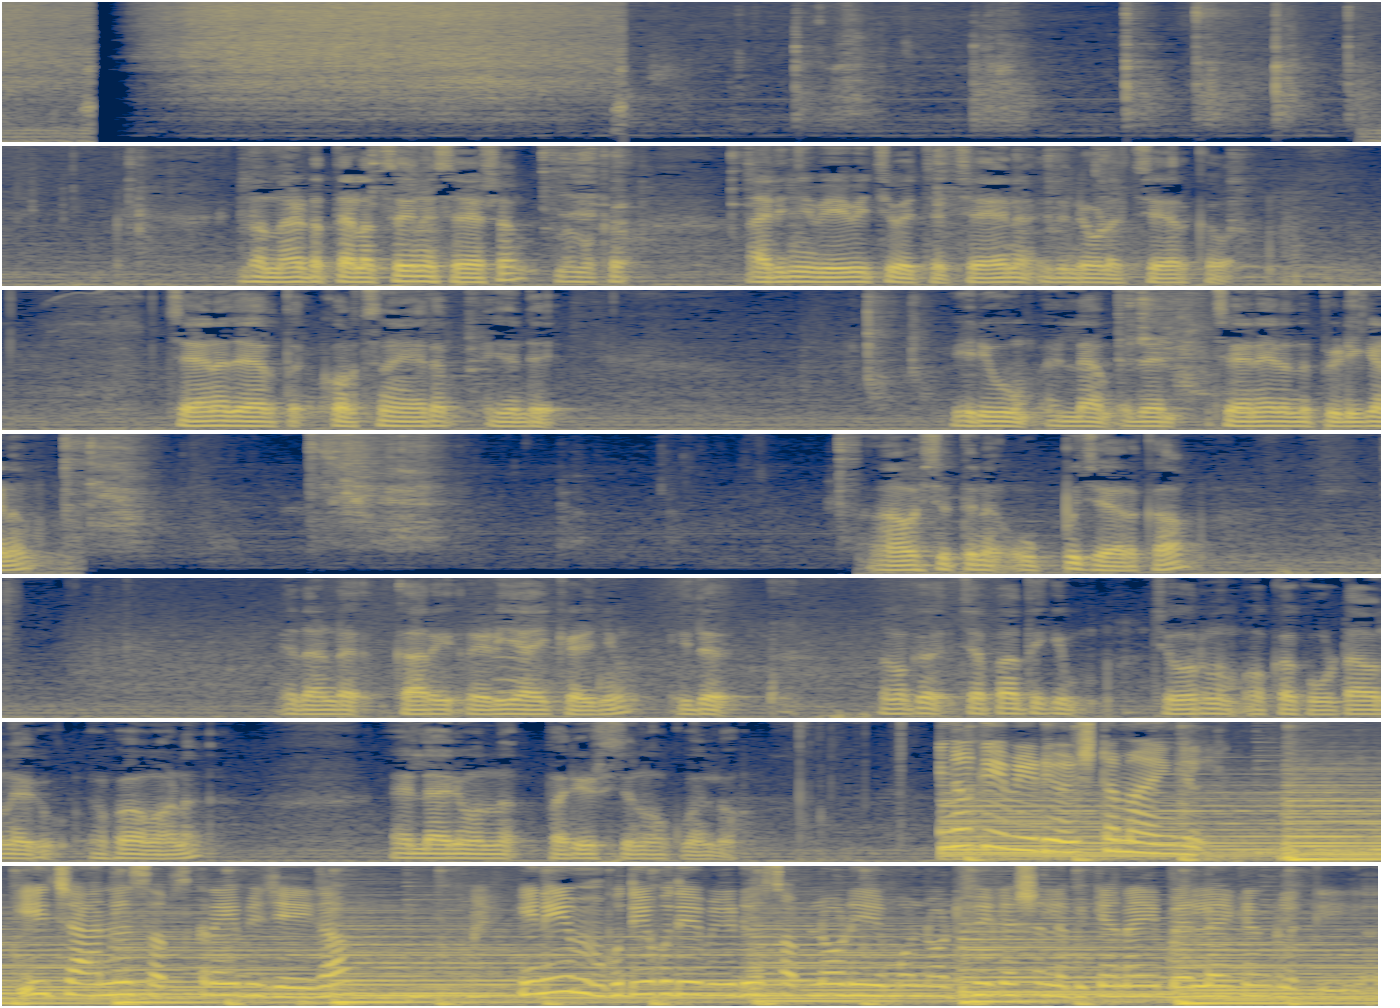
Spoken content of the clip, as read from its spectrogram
നന്നായിട്ട് തിളച്ചതിന് ശേഷം നമുക്ക് അരിഞ്ഞ് വേവിച്ച് വെച്ച ചേന ഇതിന്റെ കൂടെ ചേർക്കുക. ചേന ചേർത്ത് കുറച്ച് നേരം ഇതിന്റെ എരിവും എല്ലാം ഇതിൽ ചേനയിലൊന്ന് പിടിക്കണം. ആവശ്യത്തിന് ഉപ്പ് ചേർക്കാം. ഏതാണ്ട് കറി റെഡിയായി കഴിഞ്ഞു. ഇത് നമുക്ക് ചപ്പാത്തിക്കും ചോറിനും ഒക്കെ കൂട്ടാവുന്ന ഒരു വിഭവമാണ്. എല്ലാവരും ഒന്ന് പരീക്ഷിച്ച് നോക്കുമല്ലോ. നിങ്ങൾക്ക് ഈ വീഡിയോ ഇഷ്ടമായെങ്കിൽ ഈ ചാനൽ സബ്സ്ക്രൈബ് ചെയ്യുക. ഇനിയും പുതിയ പുതിയ വീഡിയോസ് അപ്ലോഡ് ചെയ്യുമ്പോൾ നോട്ടിഫിക്കേഷൻ ലഭിക്കാനായി ബെല്ലൈക്കൺ ക്ലിക്ക് ചെയ്യുക.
